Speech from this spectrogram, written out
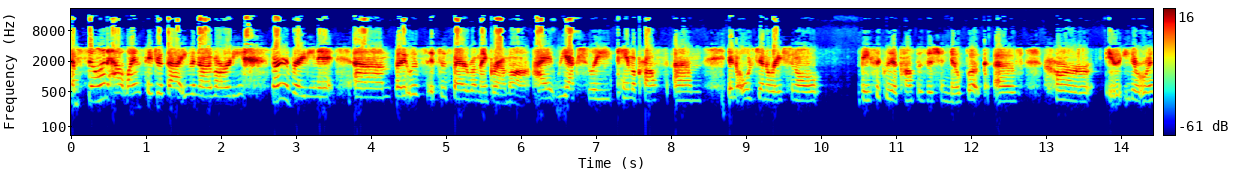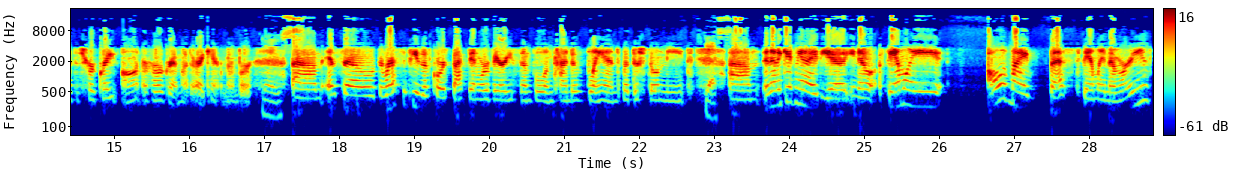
I'm still in outline stage with that, even though I've already started writing it. Um, but it was it's inspired by my grandma. I we actually came across um, an old generational basically a composition notebook of her either with her great aunt or her grandmother i can't remember nice. um, and so the recipes of course back then were very simple and kind of bland but they're still neat yes. um, and then it gave me an idea you know family all of my best family memories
